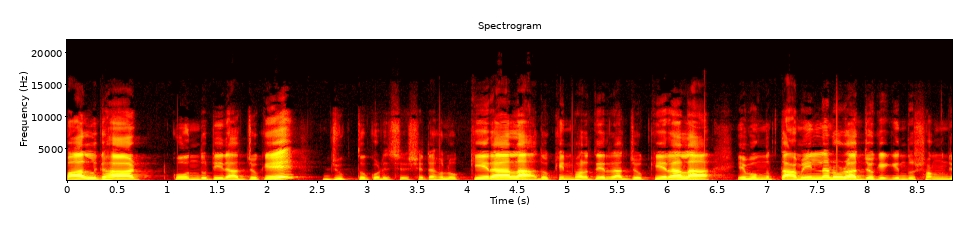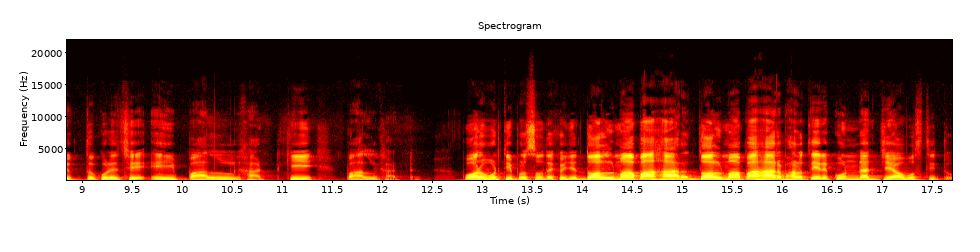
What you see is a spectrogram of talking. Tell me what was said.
পালঘাট কোন দুটি রাজ্যকে যুক্ত করেছে? সেটা হলো কেরালা, দক্ষিণ ভারতের রাজ্য কেরালা এবং তামিলনাড়ু রাজ্যকে কিন্তু সংযুক্ত করেছে এই পালঘাট। কি? পালঘাট। পরবর্তী প্রশ্ন দেখো যে দলমা পাহাড় দলমা পাহাড় ভারতের কোন রাজ্যে অবস্থিত?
